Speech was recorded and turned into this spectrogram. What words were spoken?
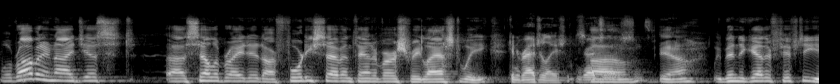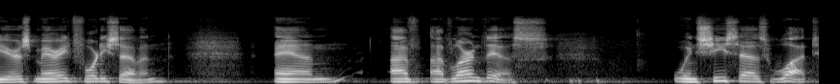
well, Robin and I just uh, celebrated our 47th anniversary last week. Congratulations. Congratulations. Yeah, we've been together 50 years, married 47, and I've I've learned this. When she says what,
